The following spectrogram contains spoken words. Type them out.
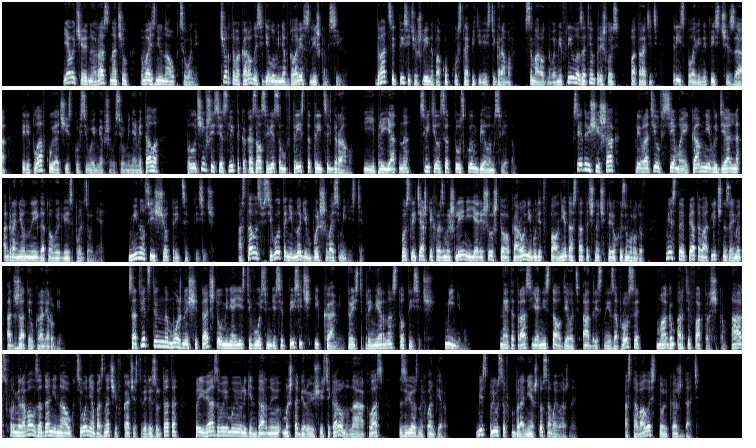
Я в очередной раз начал возню на аукционе. Чертова корона сидела у меня в голове слишком сильно. 20 тысяч ушли на покупку 150 граммов самородного мифрила, затем пришлось потратить 3,5 тысячи за переплавку и очистку всего имевшегося у меня металла, Получившийся слиток оказался весом в 330 граммов и приятно светился тусклым белым светом. Следующий шаг превратил все мои камни в идеально ограненные и готовые для использования. Минус еще 30 тысяч. Осталось всего-то немногим больше 80. После тяжких размышлений я решил, что короне будет вполне достаточно четырех изумрудов. Место пятого отлично займет отжатый у короля рубин. Соответственно, можно считать, что у меня есть 80 тысяч и камень, то есть примерно 100 тысяч, минимум. На этот раз я не стал делать адресные запросы магом-артефакторщиком, а сформировал задание на аукционе, обозначив в качестве результата привязываемую легендарную масштабирующуюся корону на класс звездных вампиров. Без плюсов к броне, что самое важное. Оставалось только ждать.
